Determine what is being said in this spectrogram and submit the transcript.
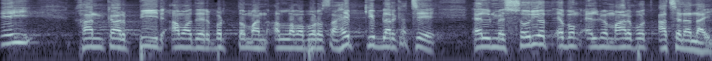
নেই। খানকার পীর আমাদের বর্তমান আল্লামা বড় সাহেব কিবলার কাছে এলমে শরীয়ত এবং এলমে মারফত আছে না নাই?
